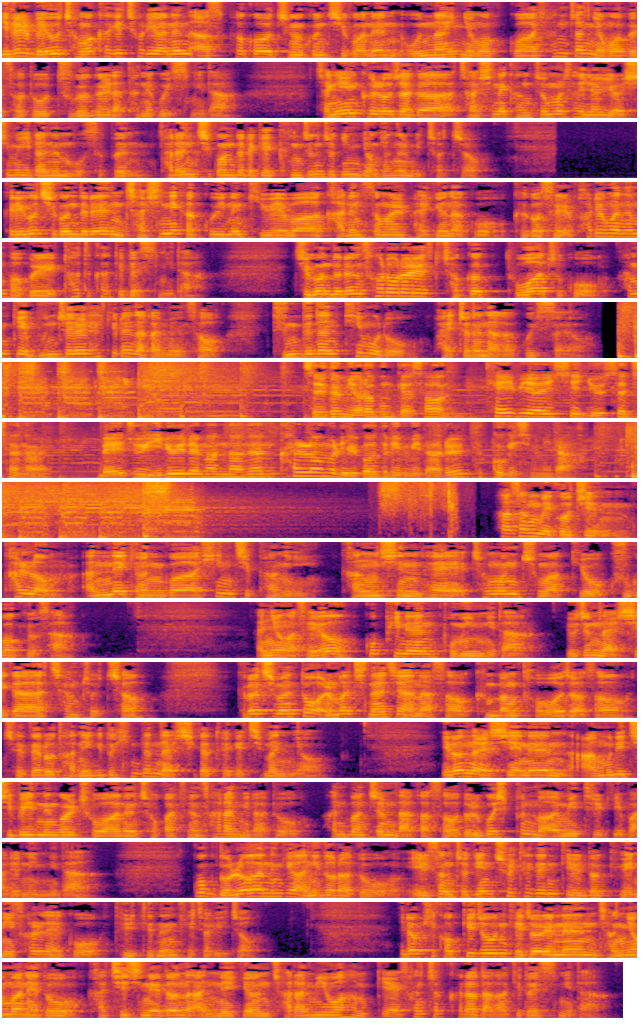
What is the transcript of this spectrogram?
이를 매우 정확하게 처리하는 아스퍼거 증후군 직원은 온라인 영업과 현장 영업에서도 두각을 나타내고 있습니다. 장애인 근로자가 자신의 강점을 살려 열심히 일하는 모습은 다른 직원들에게 긍정적인 영향을 미쳤죠. 그리고 직원들은 자신이 갖고 있는 기회와 가능성을 발견하고 그것을 활용하는 법을 터득하게 됐습니다. 직원들은 서로를 적극 도와주고 함께 문제를 해결해 나가면서 든든한 팀으로 발전해 나가고 있어요. 지금 여러분께선 KBIC 뉴스 채널 매주 일요일에 만나는 칼럼을 읽어드립니다를 듣고 계십니다. 하상 매거진 칼럼 안내견과 흰 지팡이 강신혜 청운중학교 국어교사 안녕하세요. 꽃피는 봄입니다. 요즘 날씨가 참 좋죠? 그렇지만 또 얼마 지나지 않아서 금방 더워져서 제대로 다니기도 힘든 날씨가 되겠지만요. 이런 날씨에는 아무리 집에 있는 걸 좋아하는 저 같은 사람이라도 한 번쯤 나가서 놀고 싶은 마음이 들기 마련입니다. 꼭 놀러 가는 게 아니더라도 일상적인 출퇴근길도 괜히 설레고 들뜨는 계절이죠. 이렇게 걷기 좋은 계절에는 작년만 해도 같이 지내던 안내견 자라미와 함께 산책하러 나가기도 했습니다.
